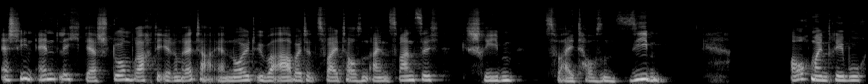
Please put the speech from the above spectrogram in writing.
erschien endlich Der Sturm brachte ihren Retter, erneut überarbeitet 2021, geschrieben 2007. Auch mein Drehbuch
